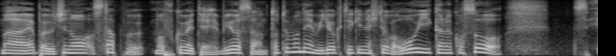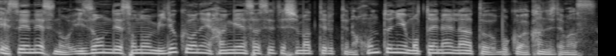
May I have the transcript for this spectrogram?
まあやっぱりうちのスタッフも含めて美容師さんとてもね魅力的な人が多いからこそ SNS の依存でその魅力をね半減させてしまってるっていうのは本当にもったいないなと僕は感じてます。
